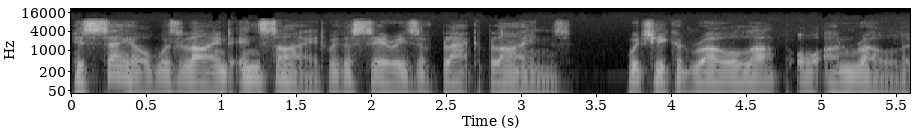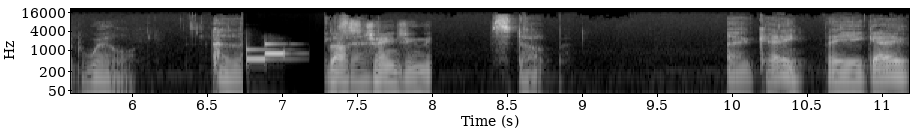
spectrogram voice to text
His sail was lined inside with a series of black blinds, which he could roll up or unroll at will, Alexa, thus changing the stop. Okay, there you go.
